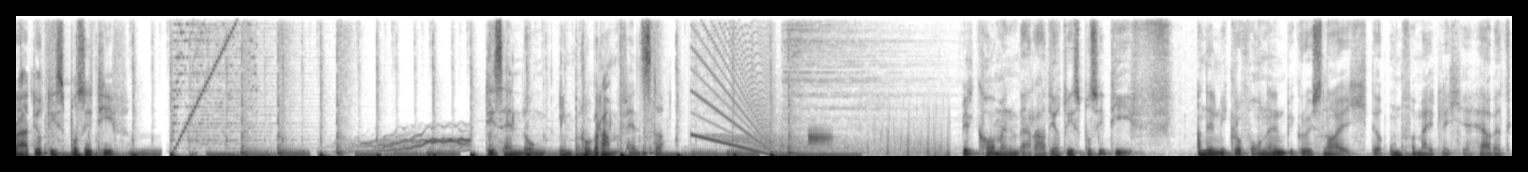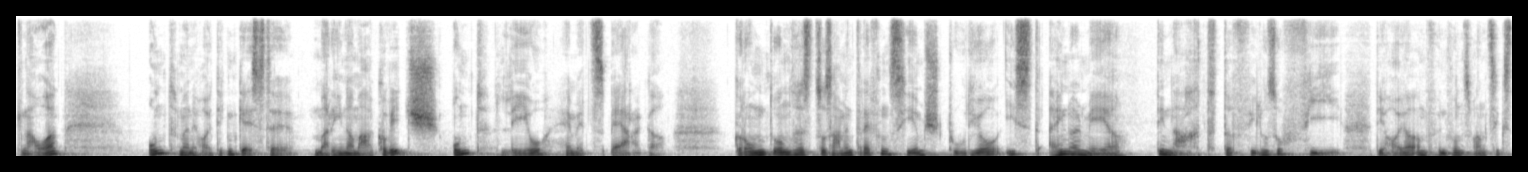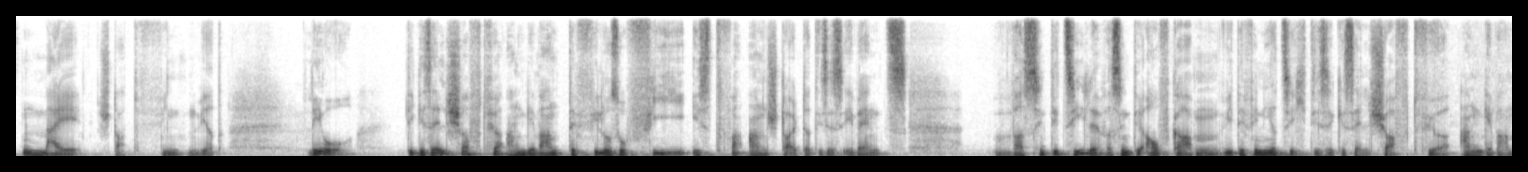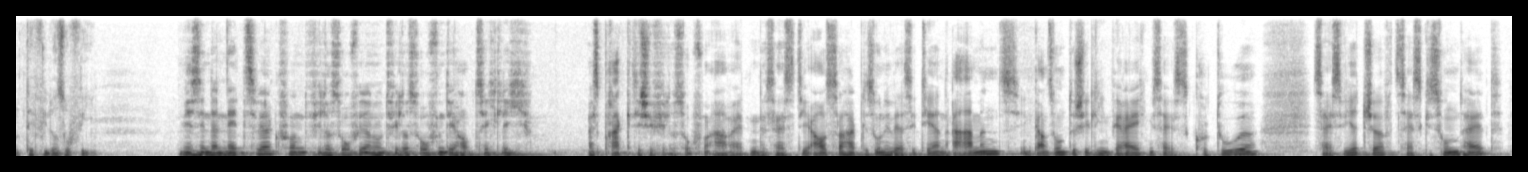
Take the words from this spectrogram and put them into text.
Radiodispositiv. Die Sendung im Programmfenster. Willkommen bei Radiodispositiv. An den Mikrofonen begrüßen euch der unvermeidliche Herbert Gnauer und meine heutigen Gäste Marina Markovic und Leo Hemmetsberger. Grund unseres Zusammentreffens hier im Studio ist einmal mehr die Nacht der Philosophie, die heuer am 25. Mai stattfinden wird. Leo, die Gesellschaft für angewandte Philosophie ist Veranstalter dieses Events. Was sind die Ziele, was sind die Aufgaben, wie definiert sich diese Gesellschaft für angewandte Philosophie? Wir sind ein Netzwerk von Philosophinnen und Philosophen, die hauptsächlich als praktische Philosophen arbeiten. Das heißt, die außerhalb des universitären Rahmens in ganz unterschiedlichen Bereichen, sei es Kultur, sei es Wirtschaft, sei es Gesundheit,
